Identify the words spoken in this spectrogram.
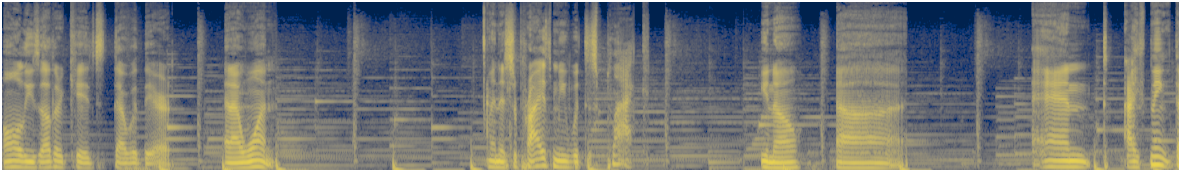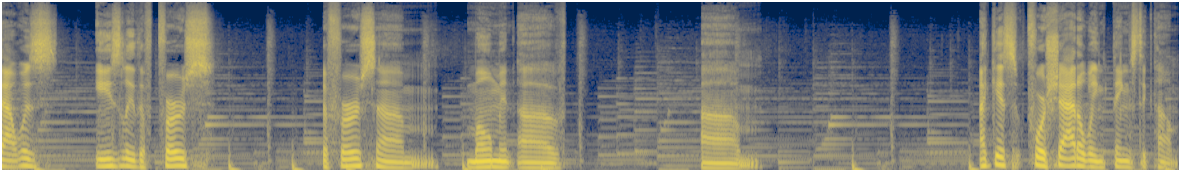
all these other kids that were there and I won and it surprised me with this plaque you know uh, and i think that was easily the first the first um, moment of um, i guess foreshadowing things to come.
